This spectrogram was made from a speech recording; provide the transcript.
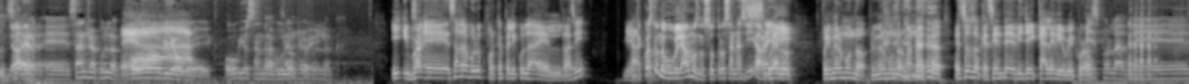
Debe a ver, eh, Sandra Bullock. Eh. Obvio, güey. Obvio Sandra Bullock, Sandra. Bullock. Y, eh, Sandra Bullock, ¿por qué película el Razzie? Bien, Ah, ¿te acuerdas cuando googleábamos nosotros, Ana? Sí, ahora ya no. Primer mundo, primer mundo, hermano. Esto, esto es lo que siente DJ Khaled y Rick Es Ross. por la de...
